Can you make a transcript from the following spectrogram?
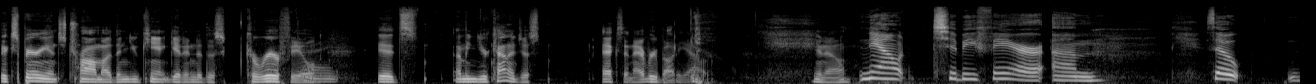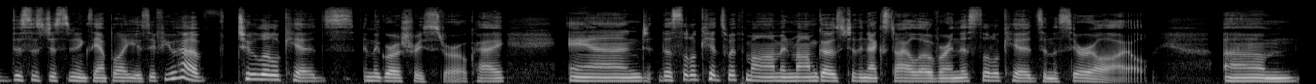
experienced trauma, then you can't get into this career field. Right. It's, I mean, you're kind of just Xing everybody out, you know? Now, to be fair, um, so this is just an example I use. If you have two little kids in the grocery store, okay, and this little kid's with mom, and mom goes to the next aisle over, and this little kid's in the cereal aisle. Um,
